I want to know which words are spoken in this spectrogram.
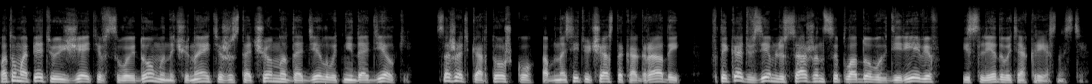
потом опять уезжаете в свой дом и начинаете жесточенно доделывать недоделки, сажать картошку, обносить участок оградой, втыкать в землю саженцы плодовых деревьев, исследовать окрестности.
